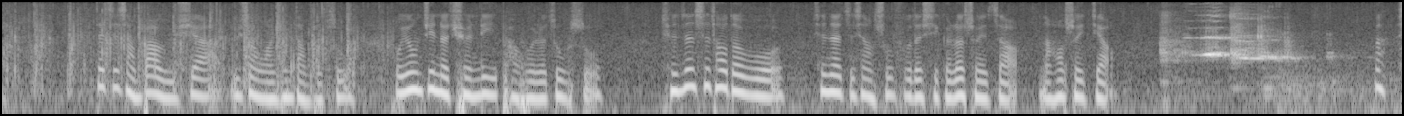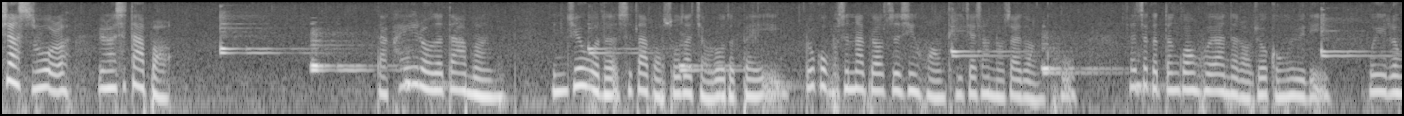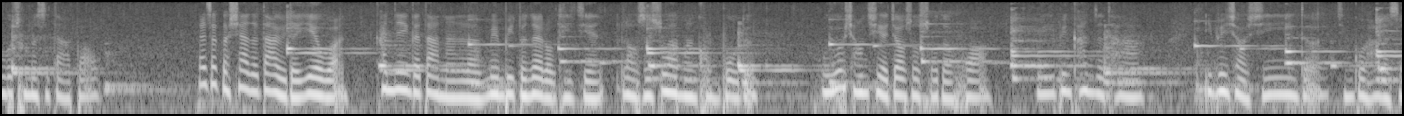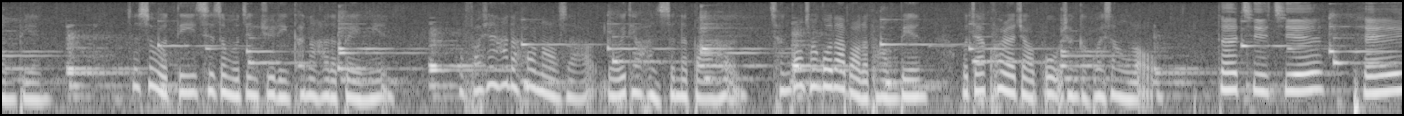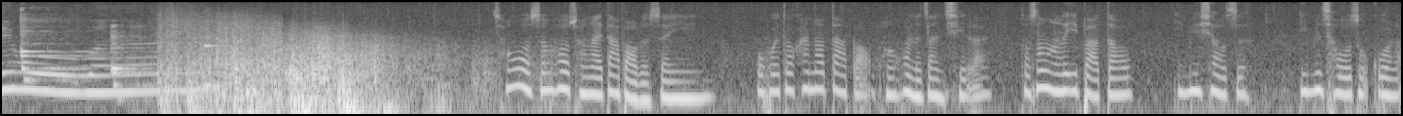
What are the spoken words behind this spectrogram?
在这场暴雨下，雨伞完全挡不住，我用尽了全力跑回了住所。全身湿透的我，现在只想舒服的洗个热水澡，然后睡觉。啊！吓死我了！原来是大宝。打开一楼的大门，迎接我的是大宝缩在角落的背影。如果不是那标志性黄 T 加上牛仔短裤。在这个灯光灰暗的老旧公寓里，我也认不出那是大宝。在这个下着大雨的夜晚，看见一个大男人面壁蹲在楼梯间，老实说还蛮恐怖的。我又想起了教授说的话，我一边看着他，一边小心翼翼地经过他的身边。这是我第一次这么近距离看到他的背面。我发现他的后脑勺有一条很深的疤痕。成功穿过大宝的旁边，我加快了脚步，想赶快上楼。大姐姐陪我玩。从我身后传来大宝的声音，我回头看到大宝缓缓地站起来，手上拿了一把刀，一面笑着，一面朝我走过来。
